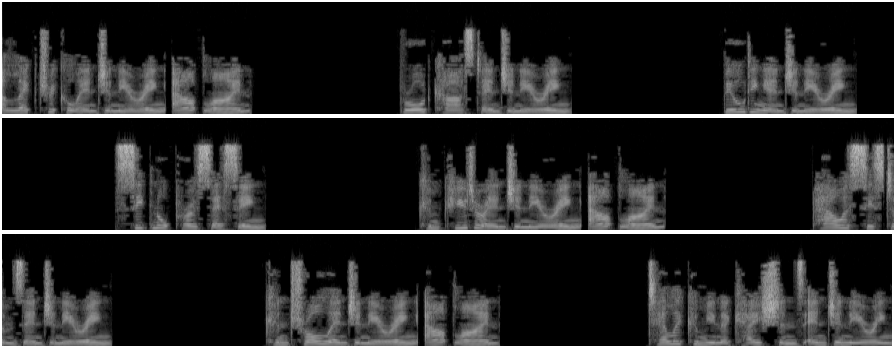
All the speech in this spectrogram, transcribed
Electrical engineering outline Broadcast engineering Building engineering Signal processing Computer engineering outline Power systems engineering Control engineering outline Telecommunications engineering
